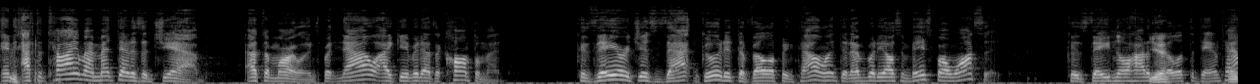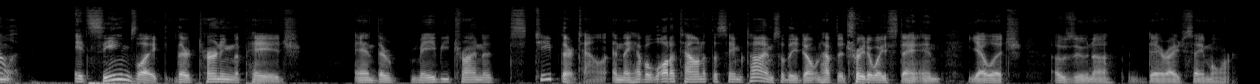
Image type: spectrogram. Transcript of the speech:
And at the time, I meant that as a jab at the Marlins, but now I give it as a compliment because they are just that good at developing talent that everybody else in baseball wants it because they know how to Yeah. develop the damn talent. It seems like they're turning the page and they're maybe trying to keep their talent and they have a lot of talent at the same time so they don't have to trade away Stanton, Yelich, Ozuna, dare I say more.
